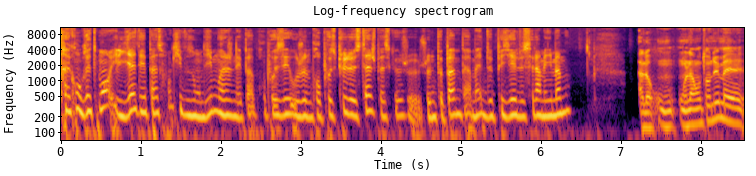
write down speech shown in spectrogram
Très concrètement, il y a des patrons qui vous ont dit, moi je n'ai pas proposé ou je ne propose plus de stage parce que je, je ne peux pas me permettre de payer le salaire minimum alors, on, l'a entendu, mais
